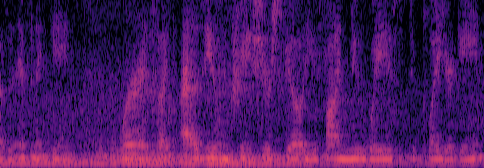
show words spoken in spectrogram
as an infinite game where it's like as you increase your skill you find new ways to play your game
